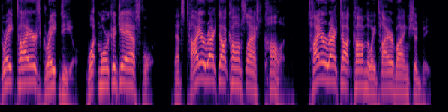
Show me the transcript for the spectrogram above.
Great tires, great deal. What more could you ask for? That's TireRack.com slash Colin. TireRack.com, the way tire buying should be.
